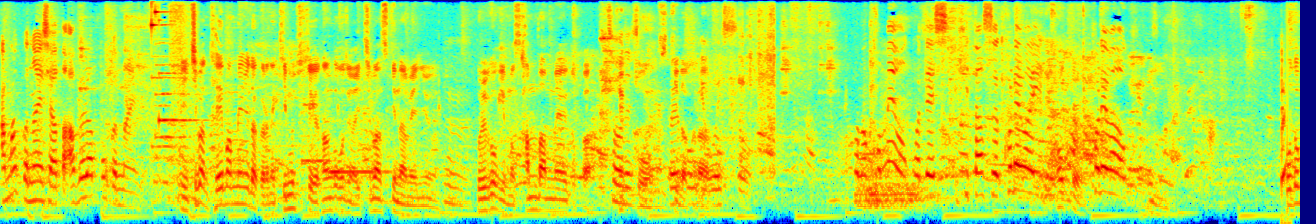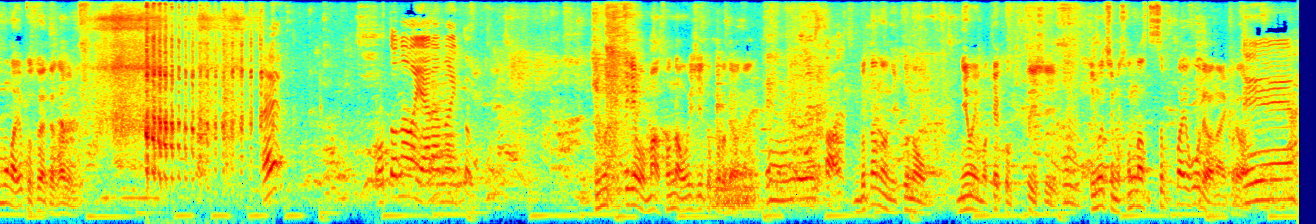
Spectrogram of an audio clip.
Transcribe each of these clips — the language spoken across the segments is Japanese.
甘くないしあと油っぽくないです一番定番メニューだからねキムチチゲ韓国人が一番好きなメニュー、うん。ブルゴギも3番目とか結構ね好きだかブルゴギ美ら味しそう。この米をこうやって浸すこれはいいです、ね。これは OK です、子供がよくそうやって食べる。え？大人はやらないとキムチチゲもまあそんな美味しいところではない。え本当ですか？豚の肉の匂いも結構きついし、キムチもそんな酸っぱい方ではないこれは、え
